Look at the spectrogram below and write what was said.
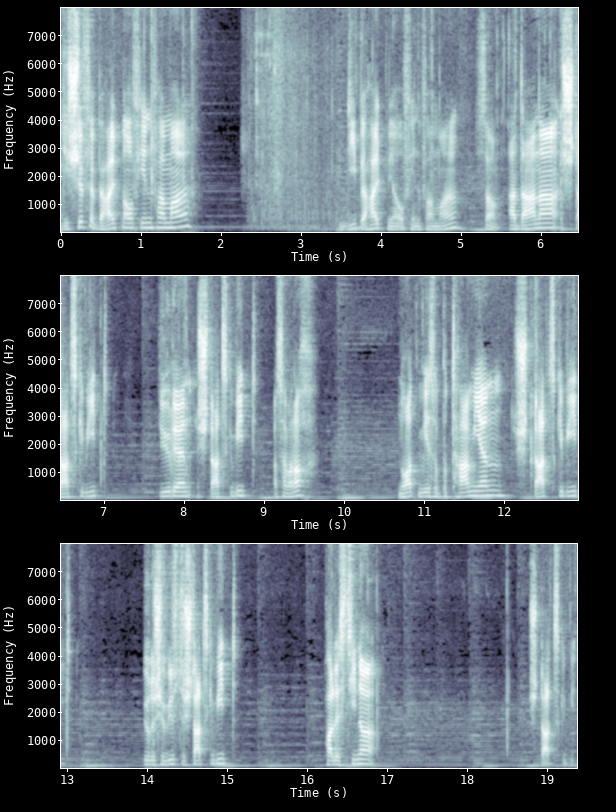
Die Schiffe behalten wir auf jeden Fall mal. Die behalten wir auf jeden Fall mal. So, Adana, Staatsgebiet. Syrien, Staatsgebiet. Was haben wir noch? Nordmesopotamien, Staatsgebiet. Syrische Wüste, Staatsgebiet. Palästina, Staatsgebiet.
